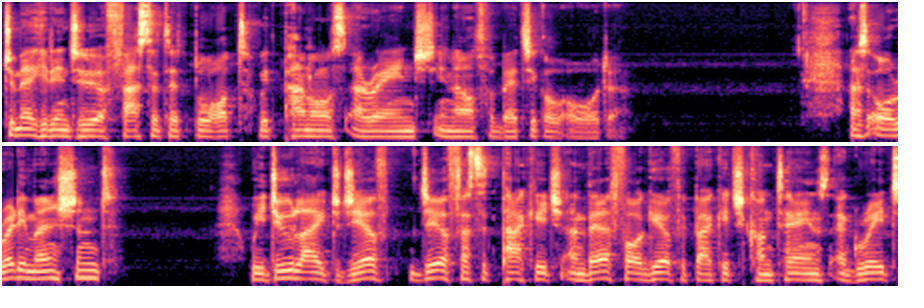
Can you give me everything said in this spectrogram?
to make it into a faceted plot with panels arranged in alphabetical order. As already mentioned, we do like the Geo GeoFacet package and therefore Geofi package contains a grid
